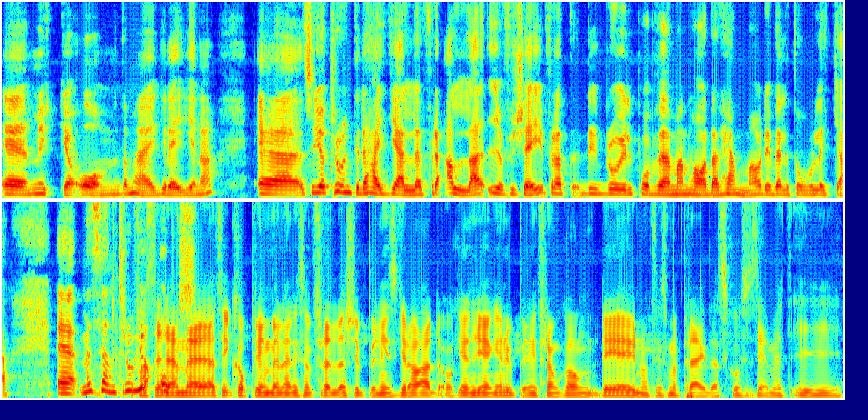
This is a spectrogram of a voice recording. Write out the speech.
eh, mycket om de här grejerna. Eh, så jag tror inte det här gäller för alla i och för sig, för att det beror ju på vem man har där hemma och det är väldigt olika. Eh, men sen tror Fast jag också... med att kopplingen mellan liksom föräldrars utbildningsgrad och en egen utbildningsframgång, det är ju någonting som har präglat skolsystemet i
